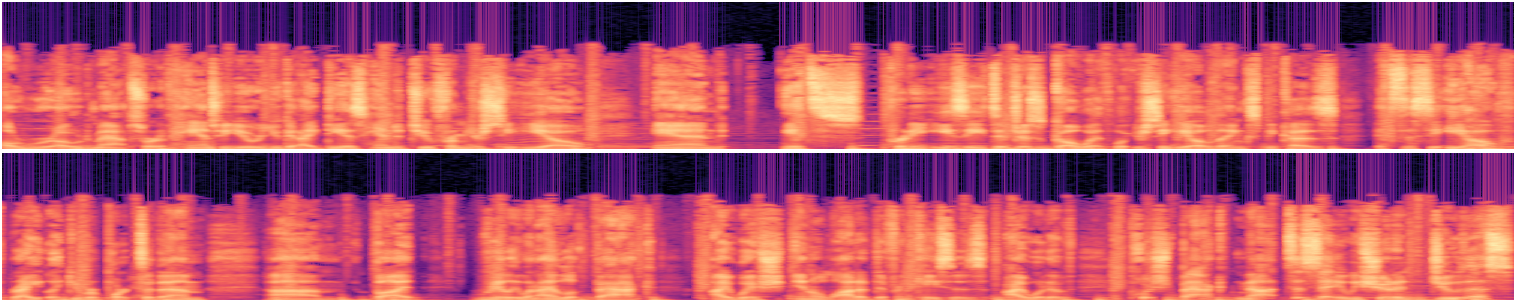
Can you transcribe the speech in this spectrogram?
a roadmap sort of handed to you or you get ideas handed to you from your CEO and it's pretty easy to just go with what your CEO thinks because it's the CEO, right? Like you report to them. Um, but really, when I look back, I wish in a lot of different cases I would have pushed back, not to say we shouldn't do this,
